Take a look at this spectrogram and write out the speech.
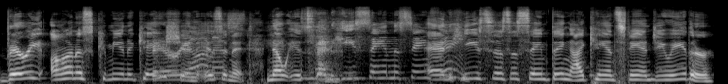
very honest communication, Very isn't it? Now, is and he's saying the same thing. and thing. he says the same thing. I can't stand you either.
